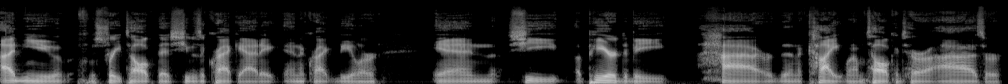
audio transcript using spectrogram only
I knew from street talk that she was a crack addict and a crack dealer. And she appeared to be higher than a kite when I'm talking to her. Her eyes are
